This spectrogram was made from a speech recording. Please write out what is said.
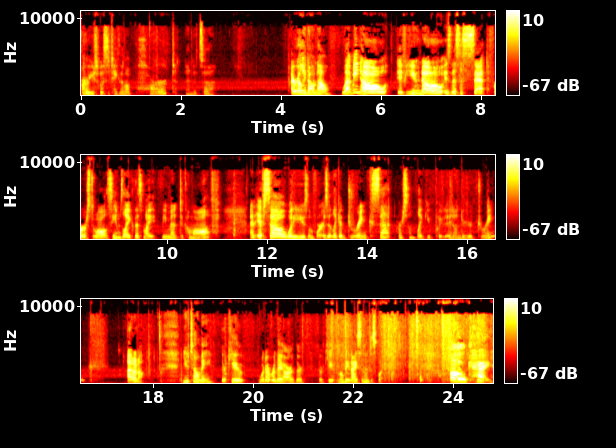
Are you supposed to take them apart? And it's a I really don't know. Let me know if you know, is this a set, first of all? It seems like this might be meant to come off. And if so, what do you use them for? Is it like a drink set or something? Like you put it under your drink? I don't know. You tell me. They're cute. Whatever they are, they're, they're cute. And they'll be nice in a display. Okay,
